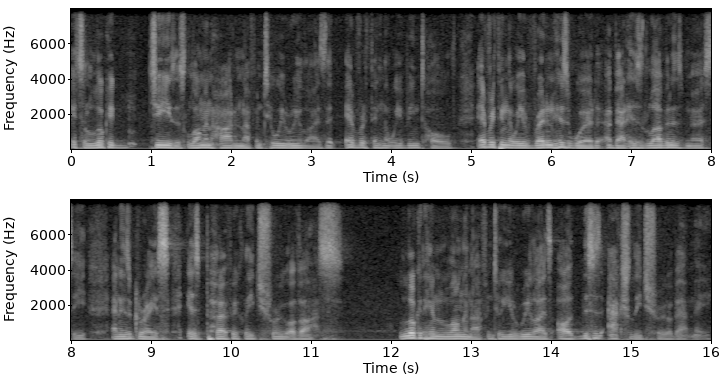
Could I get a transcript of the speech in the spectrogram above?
it's to look at Jesus long and hard enough until we realize that everything that we've been told, everything that we have read in His Word about His love and His mercy and His grace is perfectly true of us. Look at Him long enough until you realize, oh, this is actually true about me.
